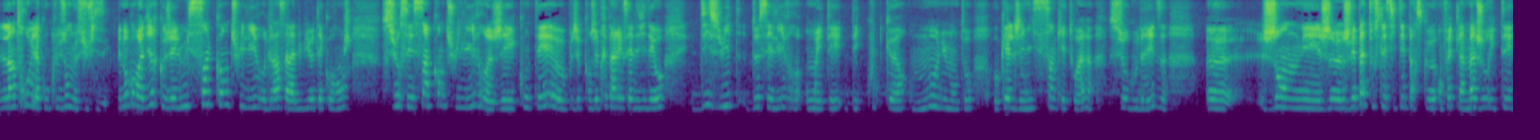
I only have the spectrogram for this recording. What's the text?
l'intro et la conclusion me suffisaient. Et donc on va dire que j'ai lu 58 livres grâce à la bibliothèque Orange. Sur ces 58 livres, j'ai compté, euh, quand j'ai préparé cette vidéo, 18 de ces livres ont été des coups de cœur monumentaux auxquels j'ai mis 5 étoiles sur Goodreads. Euh, j'en ai, je, je vais pas tous les citer parce que en fait la majorité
